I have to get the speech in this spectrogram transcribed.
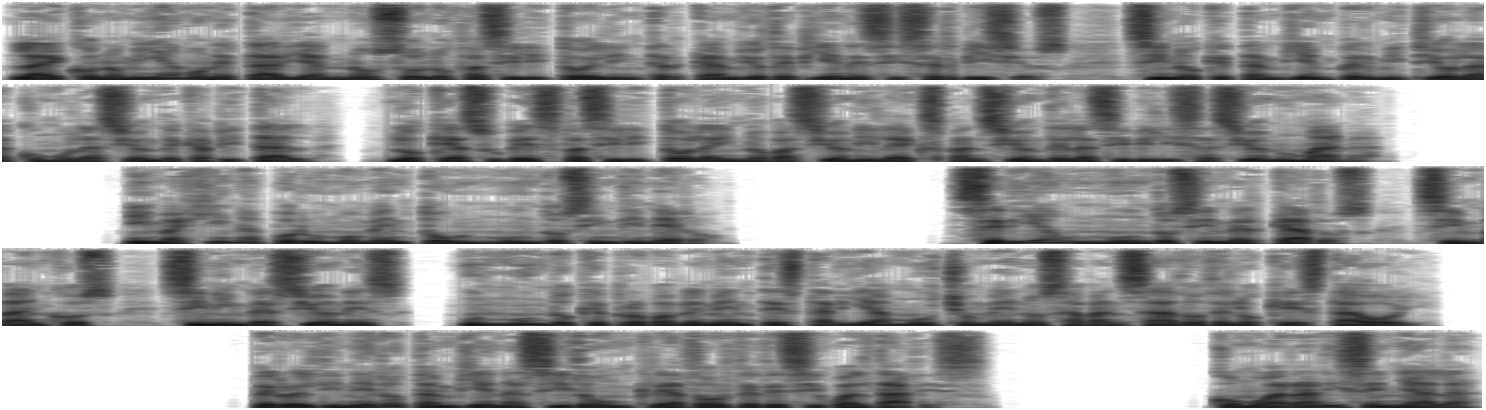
La economía monetaria no solo facilitó el intercambio de bienes y servicios, sino que también permitió la acumulación de capital, lo que a su vez facilitó la innovación y la expansión de la civilización humana. Imagina por un momento un mundo sin dinero. Sería un mundo sin mercados, sin bancos, sin inversiones, un mundo que probablemente estaría mucho menos avanzado de lo que está hoy pero el dinero también ha sido un creador de desigualdades. Como Harari señala,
